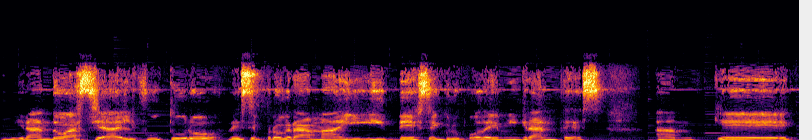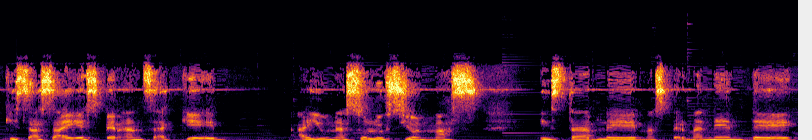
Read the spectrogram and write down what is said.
mirando hacia el futuro de ese programa y, de ese grupo de inmigrantes um, que quizás hay esperanza que hay una solución más estable, más permanente,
